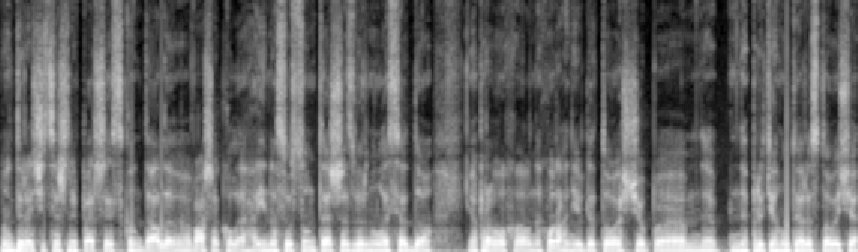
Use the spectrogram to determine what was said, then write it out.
Ну, до речі, це ж не перший скандал. Е, Ваша колега Інна Сосун теж звернулася до правоохоронних органів для того, щоб е, е, притягнути Арестовича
